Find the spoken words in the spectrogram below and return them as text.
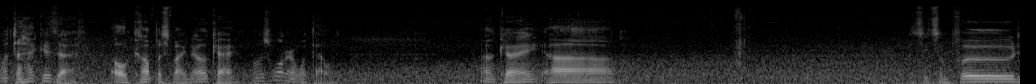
What the heck is that? Oh, compass magnet. Okay. I was wondering what that was. Okay. Uh, let's eat some food.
